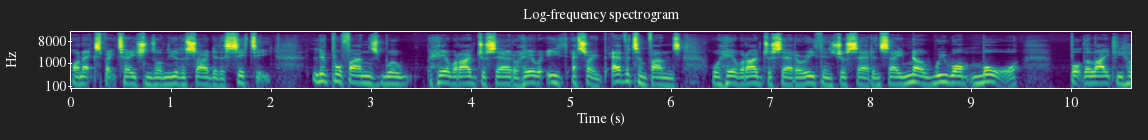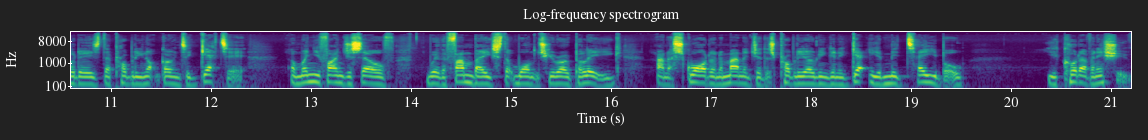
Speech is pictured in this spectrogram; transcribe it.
on expectations on the other side of the city. Liverpool fans will hear what I've just said, or hear what Eth- uh, sorry, Everton fans will hear what I've just said, or Ethan's just said, and say, no, we want more. But the likelihood is they're probably not going to get it. And when you find yourself with a fan base that wants Europa League and a squad and a manager that's probably only going to get you mid table you could have an issue.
